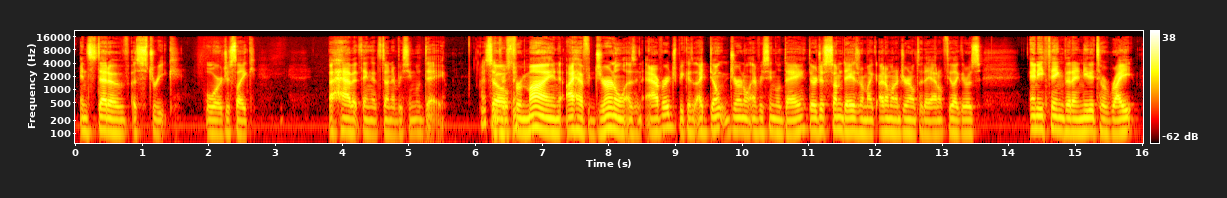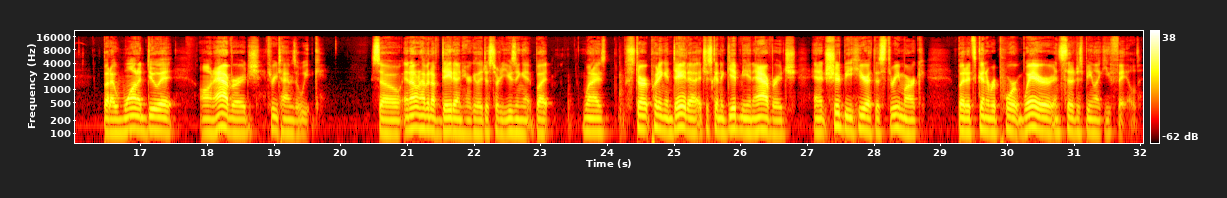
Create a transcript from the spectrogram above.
instead of a streak or just like a habit thing that's done every single day. That's So for mine, I have journal as an average because I don't journal every single day. There are just some days where I'm like, I don't want to journal today. I don't feel like there was anything that I needed to write, but I want to do it on average three times a week. So, and I don't have enough data in here because I just started using it. But when I start putting in data, it's just going to give me an average, and it should be here at this three mark, but it's going to report where instead of just being like you failed.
